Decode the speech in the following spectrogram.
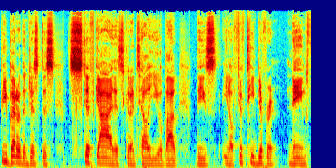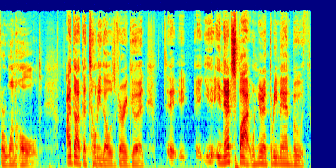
be better than just this stiff guy that's going to tell you about these you know 15 different names for one hold. I thought that Tony though was very good uh, uh, uh, in that spot when you're in a three man booth.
